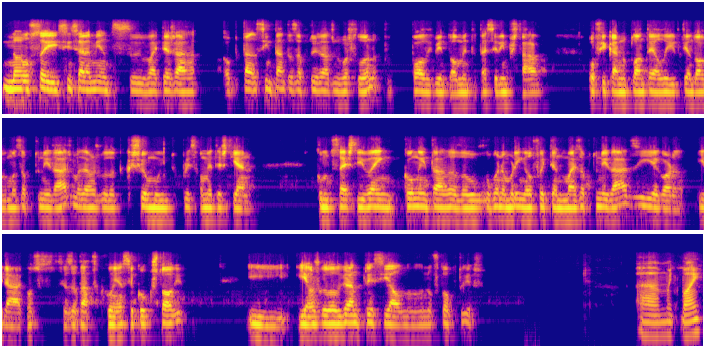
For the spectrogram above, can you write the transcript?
não sei, sinceramente, se vai ter já assim tantas oportunidades no Barcelona, pode eventualmente até ser emprestado ou ficar no plantel e tendo algumas oportunidades, mas é um jogador que cresceu muito, principalmente este ano. Como disseste e bem, com a entrada do Ruben Amorim ele foi tendo mais oportunidades e agora irá com certeza dar sequência com o Custódio e, e, é um jogador de grande potencial no, no futebol português. Uh, muito bem,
